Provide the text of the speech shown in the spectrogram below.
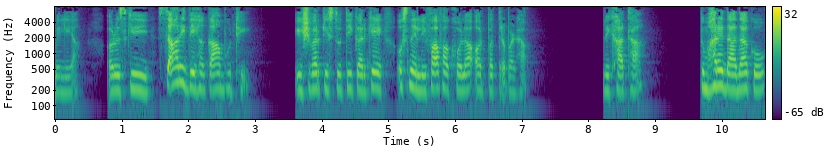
में लिया और उसकी सारी देह काम उठी। ईश्वर की स्तुति करके उसने लिफाफा खोला और पत्र पढ़ा। लिखा था, तुम्हारे दादा को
